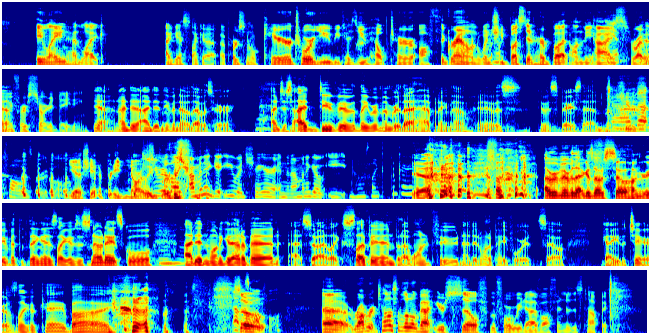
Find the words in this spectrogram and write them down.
Elaine had like, I guess like a, a personal care toward you because you helped her off the ground when she busted her butt on the ice right when we first started dating. yeah. And I did I didn't even know that was her. I just I do vividly remember that happening though. And it was it was very sad. Yeah, She was- that fall was brutal. Yeah, she had a pretty gnarly You were bruise. like, I'm gonna get you a chair and then I'm gonna go eat. And I was like, okay. Yeah. I remember that because I was so hungry. But the thing is, like, it was a snow day at school. Mm-hmm. I didn't want to get out of bed. uh, So I, like, slept in, but I wanted food and I didn't want to pay for it. So I got you the chair. I was like, okay, bye. That So- was awful. uh, Robert, tell us a little about yourself before we dive off into this topic.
